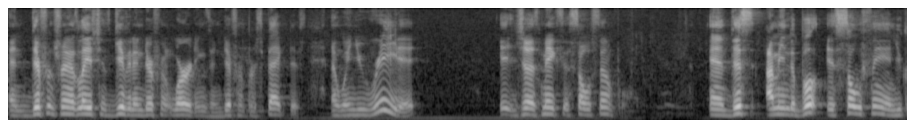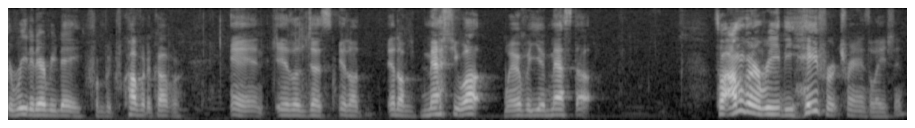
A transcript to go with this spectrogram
and different translations give it in different wordings and different perspectives. And when you read it, it just makes it so simple. And this, I mean, the book is so thin, you can read it every day from cover to cover. And it'll just, it'll, it'll mess you up wherever you're messed up. So I'm going to read the Hayford translation,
